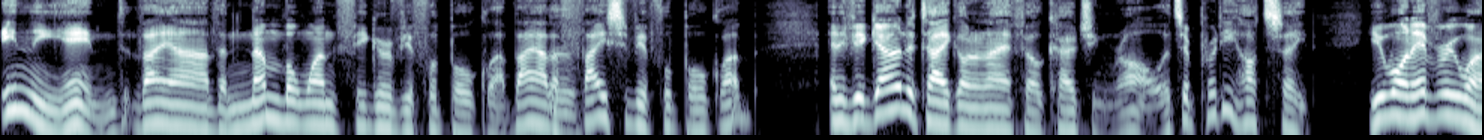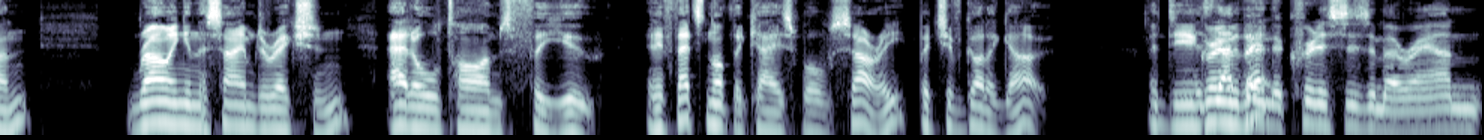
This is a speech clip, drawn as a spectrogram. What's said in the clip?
In the end, they are the number one figure of your football club. They are the face of your football club. And if you're going to take on an AFL coaching role, it's a pretty hot seat. You want everyone rowing in the same direction at all times for you. And if that's not the case, well, sorry, but you've got to go. Uh, Do you Has agree that with been that? the criticism around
